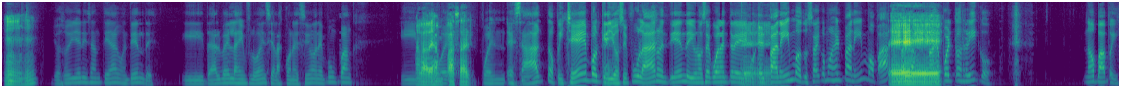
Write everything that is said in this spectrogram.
Yo soy Jerry Santiago, ¿entiendes? Y tal vez las influencias, las conexiones, pum, pam me la dejan pues, pasar. Pues exacto, piché, porque yo soy fulano, ¿entiendes? Y uno se cuela entre el panismo, tú sabes cómo es el panismo, papi, eh, en Puerto Rico. No, papi,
